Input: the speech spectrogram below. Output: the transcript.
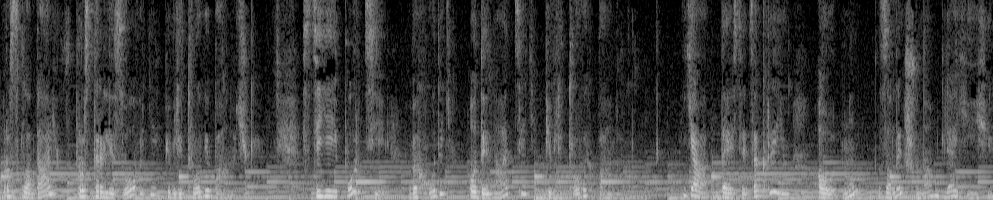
розкладаю в простерилізовані півлітрові баночки. З цієї порції виходить 11 півлітрових банок. Я 10 закрию, а одну залишу нам для їжі.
